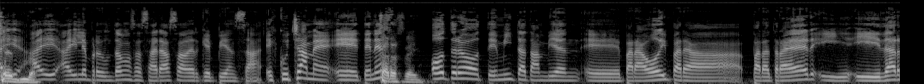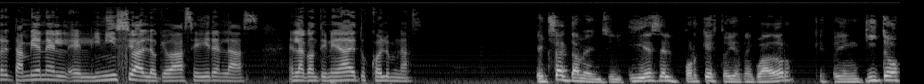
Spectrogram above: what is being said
Ahí, le preguntamos a Sarasa a ver qué piensa. Escúchame, eh, tenés otro temita también eh, para hoy para, para traer y, dar también el, inicio a lo que va a seguir en, las, en la continuidad de tus columnas. Exactamente, y es el por qué estoy en Ecuador, que estoy en Quito,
